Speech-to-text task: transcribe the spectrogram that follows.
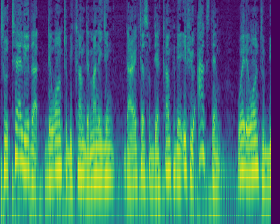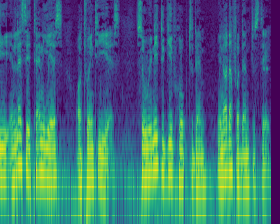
to tell you that they want to become the managing directors of their company if you ask them where they want to be in, let's say, 10 years or 20 years. So we need to give hope to them in order for them to stay.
